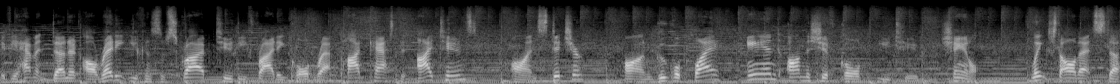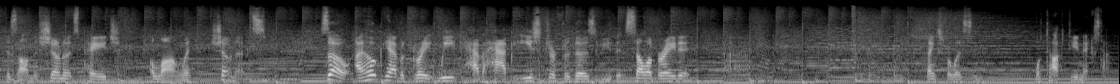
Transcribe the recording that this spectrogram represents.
If you haven't done it already, you can subscribe to the Friday Gold Wrap podcast at iTunes, on Stitcher, on Google Play, and on the SchiffGold YouTube channel. Links to all that stuff is on the show notes page, along with show notes. So I hope you have a great week. Have a happy Easter for those of you that celebrate it. Uh, thanks for listening. We'll talk to you next time.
